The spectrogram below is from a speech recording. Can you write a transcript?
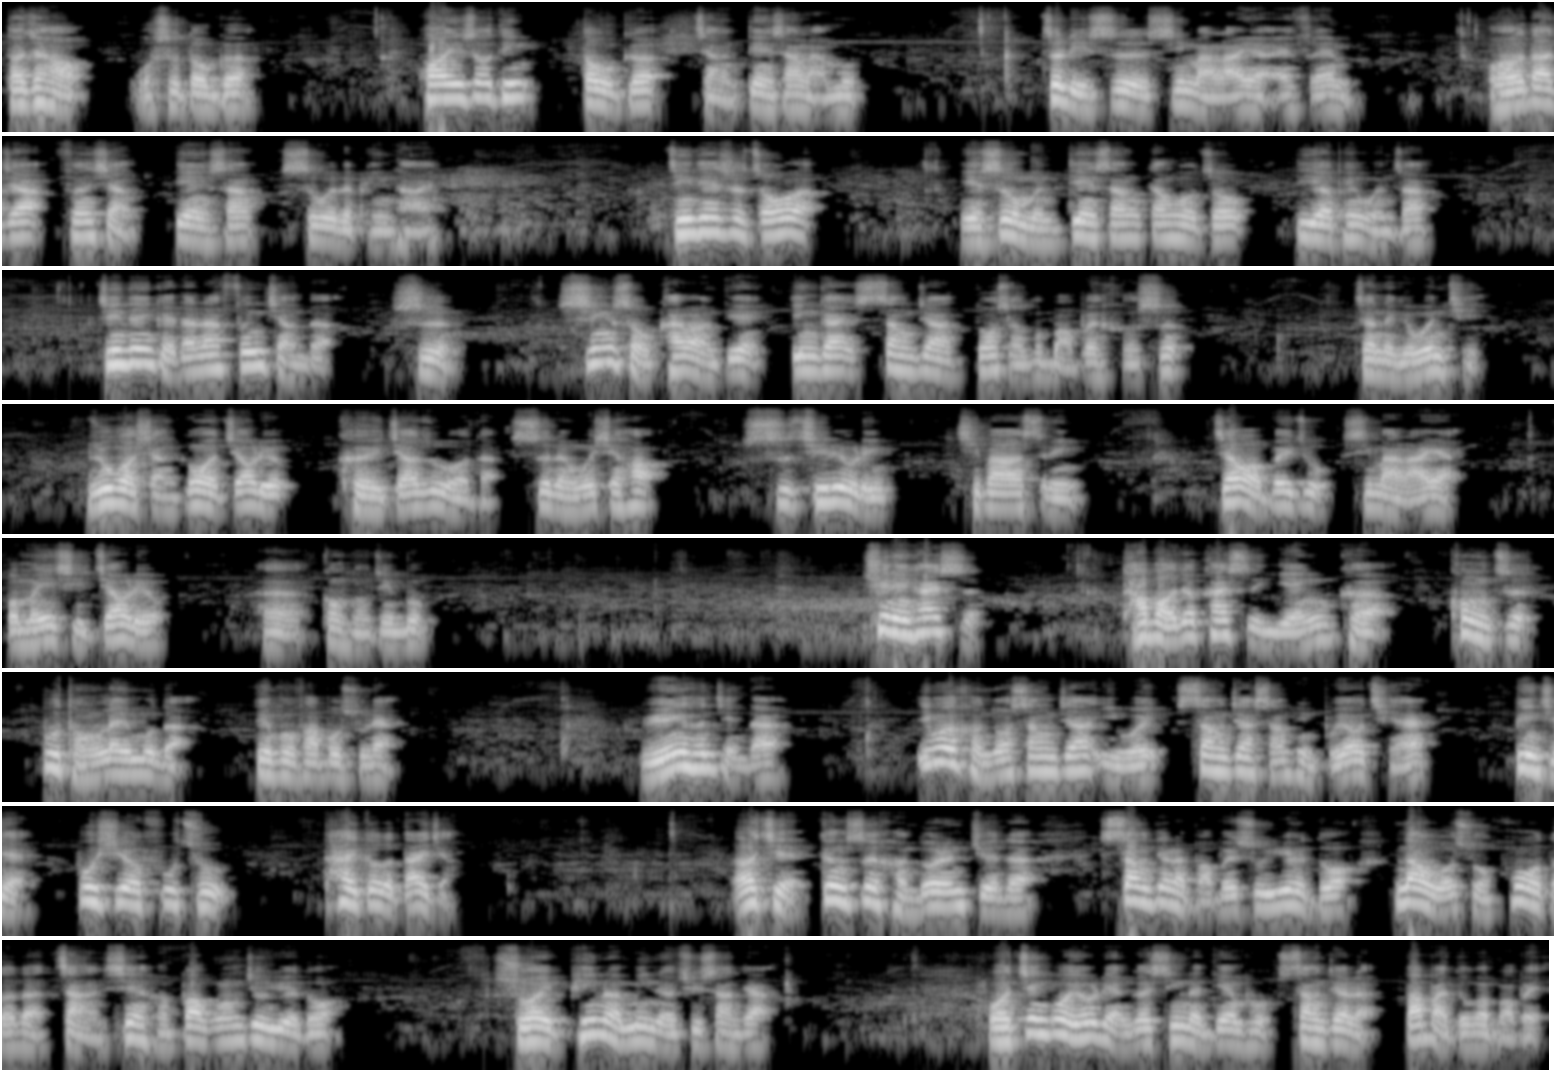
大家好，我是豆哥，欢迎收听豆哥讲电商栏目。这里是喜马拉雅 FM，我和大家分享电商思维的平台。今天是周二，也是我们电商干货周第二篇文章。今天给大家分享的是新手开网店应该上架多少个宝贝合适这样的一个问题。如果想跟我交流，可以加入我的私人微信号四七六零七八二四零。加我备注喜马拉雅，我们一起交流和共同进步。去年开始，淘宝就开始严格控制不同类目的店铺发布数量。原因很简单，因为很多商家以为上架商品不要钱，并且不需要付出太多的代价，而且更是很多人觉得上架的宝贝数越多，那我所获得的展现和曝光就越多，所以拼了命的去上架。我见过有两个新的店铺上架了八百多个宝贝，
